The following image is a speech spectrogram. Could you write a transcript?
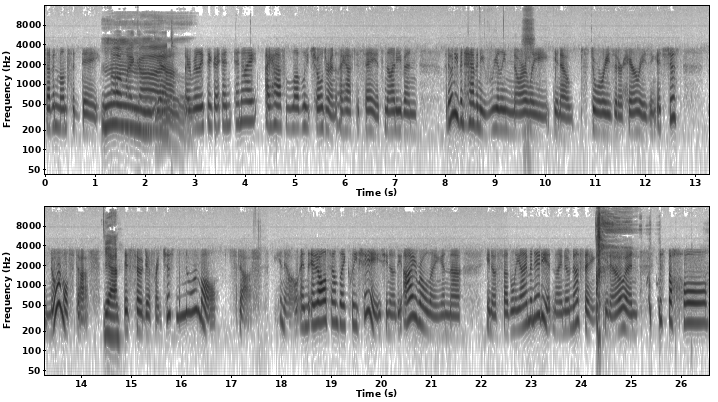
seven months a day. Oh my god. Yeah, I really think I and and I I have lovely children. I have to say, it's not even. I don't even have any really gnarly, you know, stories that are hair raising. It's just normal stuff Yeah. is so different. Just normal stuff, you know. And, and it all sounds like cliches, you know, the eye rolling and the, you know, suddenly I'm an idiot and I know nothing, you know, and just the whole,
